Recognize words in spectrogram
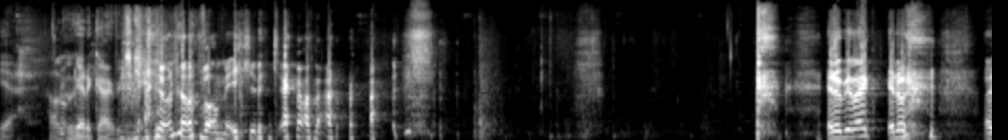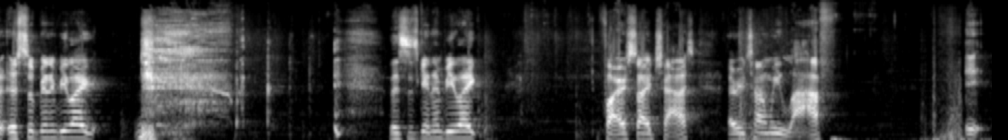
Yeah, I'll go get a garbage can. I don't know if I'll make it again on that ride. it'll be like it'll. uh, is gonna be like. this is gonna be like. Fireside chat. Every time we laugh, it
